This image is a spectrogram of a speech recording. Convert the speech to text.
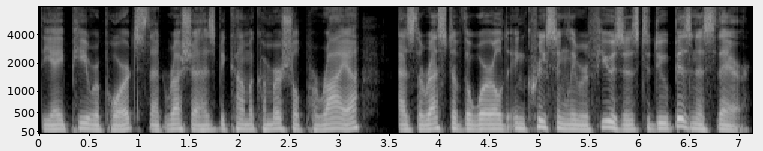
The AP reports that Russia has become a commercial pariah as the rest of the world increasingly refuses to do business there.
